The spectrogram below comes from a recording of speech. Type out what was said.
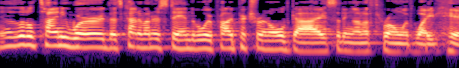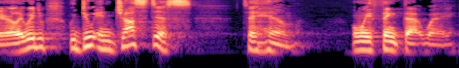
And a little tiny word that's kind of understandable. We probably picture an old guy sitting on a throne with white hair. Like we do, we do injustice to him when we think that way.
